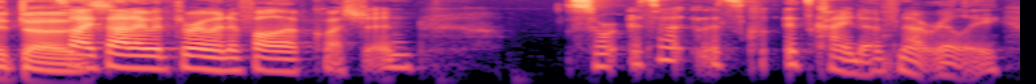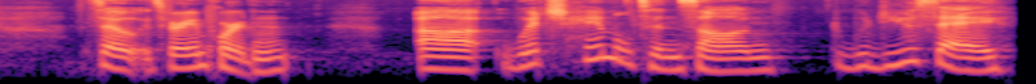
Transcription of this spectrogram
it does. So I thought I would throw in a follow up question. So it's not. It's it's kind of not really. So it's very important. Uh, which Hamilton song would you say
